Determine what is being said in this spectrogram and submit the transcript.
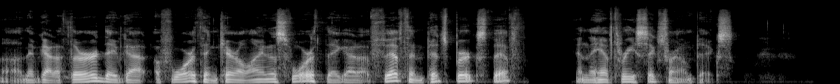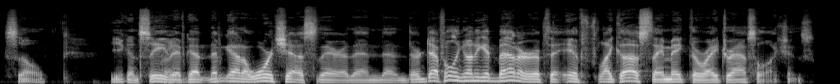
Uh, they've got a third. They've got a fourth and Carolina's fourth. They got a fifth and Pittsburgh's fifth, and they have three six round picks. So you can see right. they've got they've got a war chest there. Then, then they're definitely going to get better if they if like us they make the right draft selections.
